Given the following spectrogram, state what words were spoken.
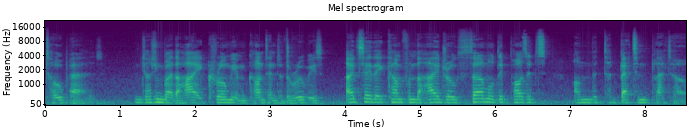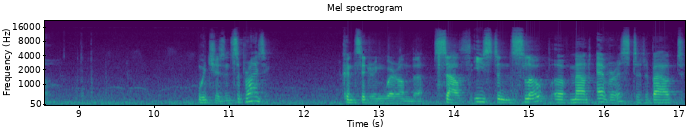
topaz. And judging by the high chromium content of the rubies, I'd say they come from the hydrothermal deposits on the Tibetan plateau. Which isn't surprising, considering we're on the southeastern slope of Mount Everest at about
